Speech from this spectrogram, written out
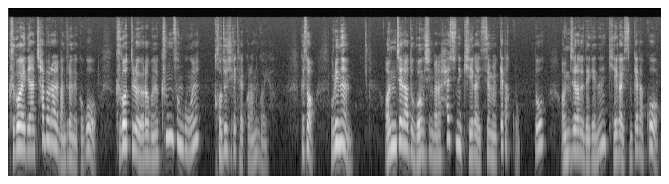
그거에 대한 차별화를 만들어낼 거고 그것들로 여러분은 큰 성공을 거두시게 될 거라는 거예요. 그래서 우리는 언제라도 무엇인가를 할 수 있는 기회가 있음을 깨닫고 또 언제라도 내게는 기회가 있음을 깨닫고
